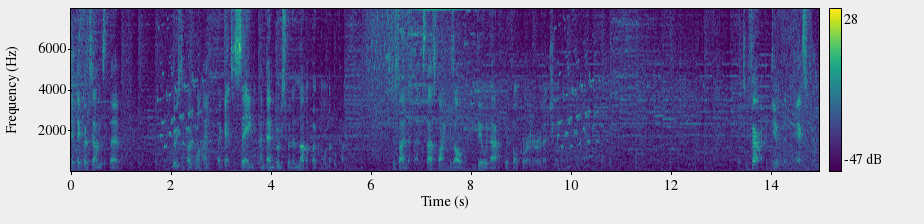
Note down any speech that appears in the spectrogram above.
if they focus down the boosted Pokemon, I, I get to Sing, and then boost with another Pokemon that will come in. It's just Iron Defense. That's fine, because I'll deal with that with Volcarona eventually. To be fair, I can deal with it with the Excadrill now.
